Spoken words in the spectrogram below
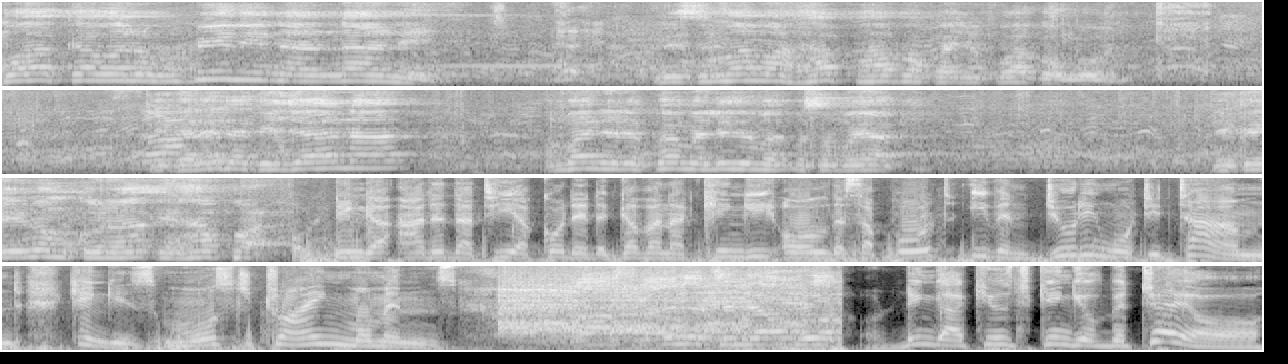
Mwaka wa elfu mbili na nane nilisimama hapa hapa kwa jukwaa Gongoni, nikaleta kijana ambaye nilikuwa amaliza masomo yake nikainua mkono wake hapa. Odinga added that he accorded Governor Kingi all the support even during what he termed Kingi's most trying moments. Odinga accused Kingi of betrayal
